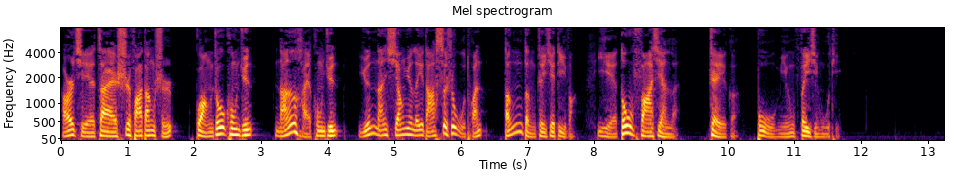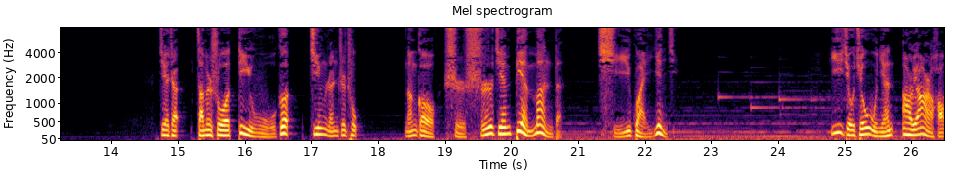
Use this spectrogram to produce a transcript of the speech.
而且在事发当时，广州空军、南海空军。云南祥云雷达四十五团等等这些地方也都发现了这个不明飞行物体。接着，咱们说第五个惊人之处，能够使时间变慢的奇怪印记。一九九五年二月二号，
